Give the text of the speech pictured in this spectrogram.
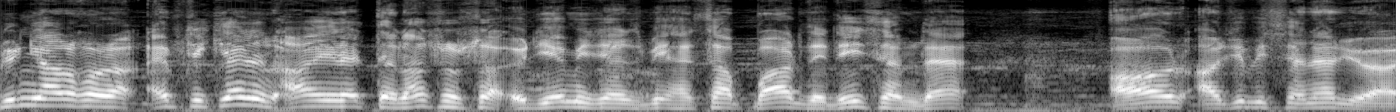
Dünyalık olarak Eftiklerin ahirette nasıl olsa ödeyemeyeceğiniz bir hesap var dediysem de ağır acı bir senaryo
